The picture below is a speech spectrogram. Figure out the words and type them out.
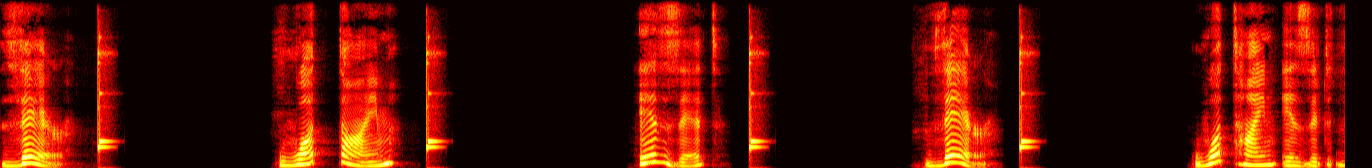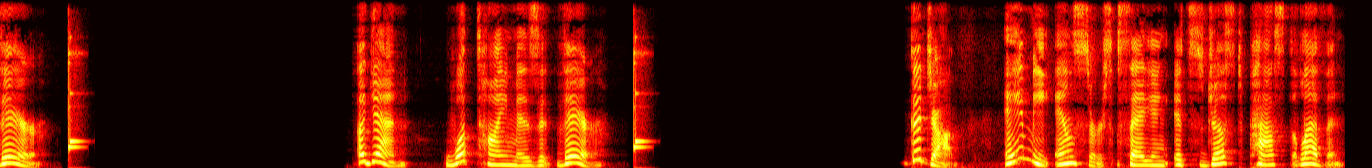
there? What time is it there? What time is it there? Again, what time is it there? Good job. Amy answers saying it's just past 11.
